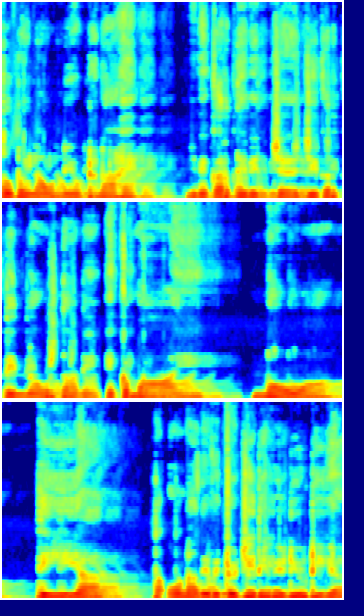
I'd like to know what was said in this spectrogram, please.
ਤੋਂ ਪਹਿਲਾਂ ਉਹਨੇ ਉੱਠਣਾ ਹੈ। ਜਿਵੇਂ ਘਰ ਦੇ ਵਿੱਚ ਜੇਕਰ ਤਿੰਨ ਔਰਤਾਂ ਨੇ, ਇੱਕ ਮਾਂ ਹੈ, ਨੌਂ ਆ, ਧੀ ਆ ਤਾਂ ਉਹਨਾਂ ਦੇ ਵਿੱਚੋਂ ਜਿਹਦੀ ਵੀ ਡਿਊਟੀ ਆ,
